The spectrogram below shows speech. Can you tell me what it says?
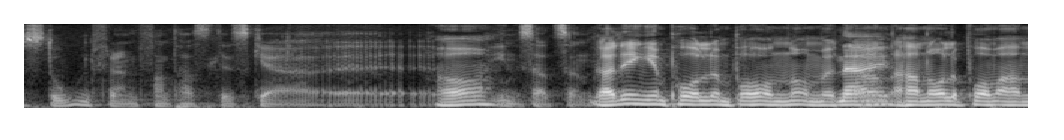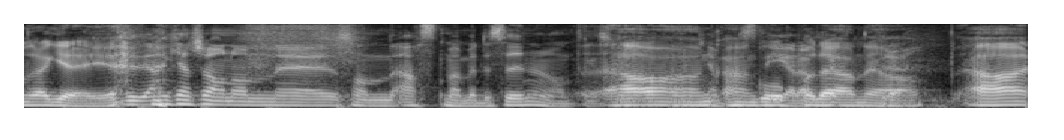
stod för den fantastiska eh, ja. insatsen. Jag hade ingen pollen på honom, utan Nej. han håller på med andra grejer. Han kanske har någon eh, sån astmamedicin eller någonting. Ja, han, han går på den, ja. ja.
